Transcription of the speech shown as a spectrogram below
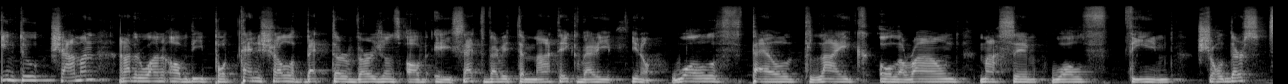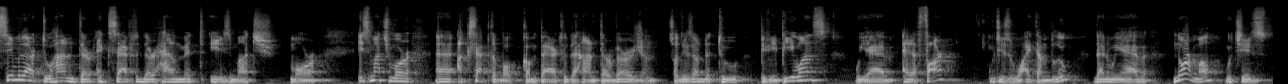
Into Shaman, another one of the potential better versions of a set, very thematic, very, you know, wolf pelt-like all around, massive wolf themed shoulders. Similar to hunter except their helmet is much more is much more uh, acceptable compared to the hunter version. So these are the two pvp ones. We have lfr which is white and blue. Then we have normal which is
